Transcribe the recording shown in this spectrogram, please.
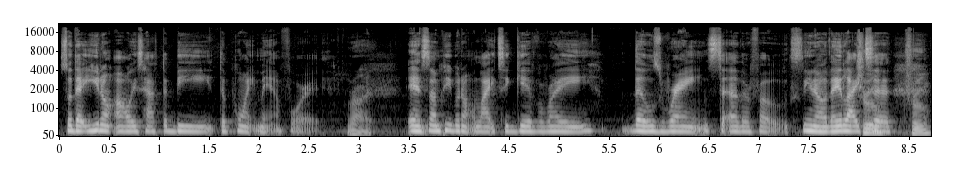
so that you don't always have to be the point man for it. Right. And some people don't like to give away those reins to other folks. You know, they like true, to true.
